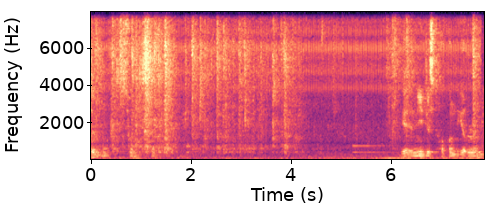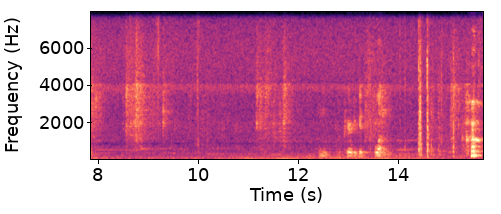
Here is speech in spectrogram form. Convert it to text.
don't want to swing thing. Yeah, and you just hop on the other end. and appear to get flung how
